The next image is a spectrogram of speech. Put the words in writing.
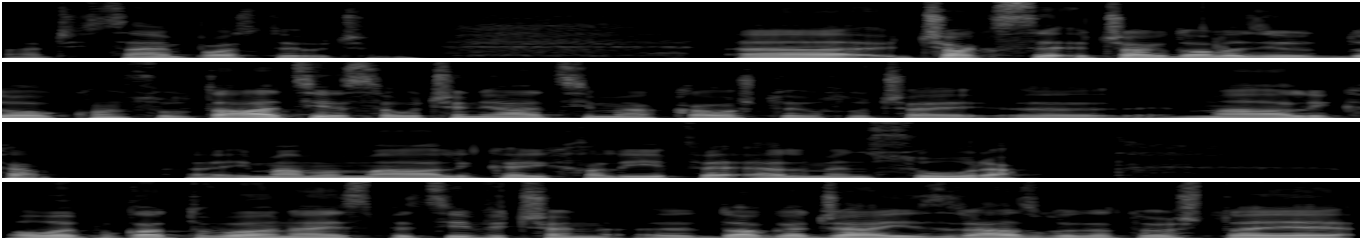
Znači, sami postaju učeni. Uh, čak, se, čak dolazi do konsultacije sa učenjacima, kao što je u slučaju uh, Malika, uh, imama Malika i halife El Mensura. Ovo je pogotovo onaj specifičan događaj iz razloga zato što je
